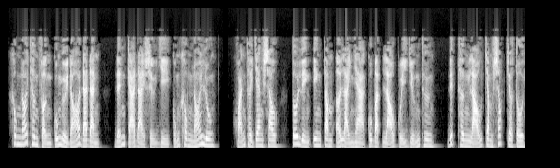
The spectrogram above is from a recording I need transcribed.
Không nói thân phận của người đó đã đành, đến cả đại sự gì cũng không nói luôn. Khoảng thời gian sau, tôi liền yên tâm ở lại nhà của bạch lão quỷ dưỡng thương, đích thân lão chăm sóc cho tôi.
